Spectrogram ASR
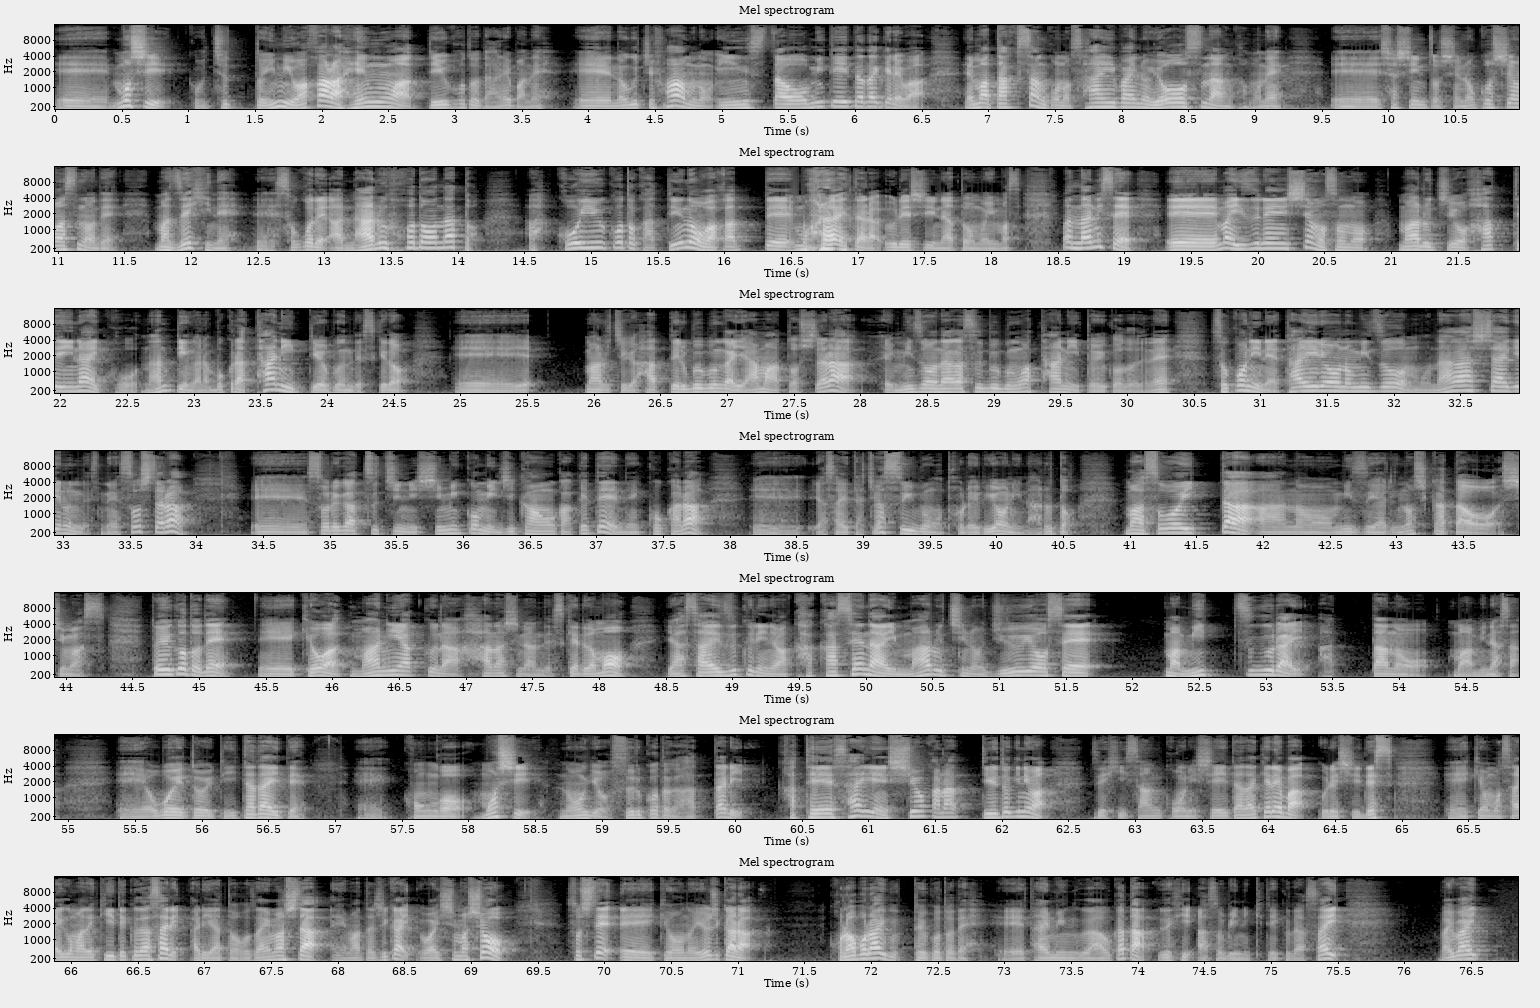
えー、もし、ちょっと意味わからへんわっていうことであればね、えー、野口ファームのインスタを見ていただければ、えー、まあ、たくさんこの栽培の様子なんかもね、えー、写真として残してますので、まあ、ぜひね、えー、そこで、あ、なるほどなと、あ、こういうことかっていうのを分かってもらえたら嬉しいなと思います。まあ、何せ、えー、まあ、いずれにしてもその、マルチを張っていない、こう、なんていうかな、僕ら谷って呼ぶんですけど、えー、マルチが張ってる部分が山としたら、水を流す部分は谷ということでね、そこにね、大量の水をもう流してあげるんですね。そしたら、えー、それが土に染み込み、時間をかけて根っこから、えー、野菜たちは水分を取れるようになると。まあそういった、あの、水やりの仕方をします。ということで、えー、今日はマニアックな話なんですけれども、野菜作りには欠かせないマルチの重要性、まあ3つぐらいあったのを、まあ皆さん、え覚えておいていただいて、え今後、もし農業することがあったり、家庭菜園しようかなっていう時には、ぜひ参考にしていただければ嬉しいです。えー、今日も最後まで聞いてくださりありがとうございました。えー、また次回お会いしましょう。そして、えー、今日の4時からコラボライブということで、えタイミングが合う方、ぜひ遊びに来てください。バイバイ。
